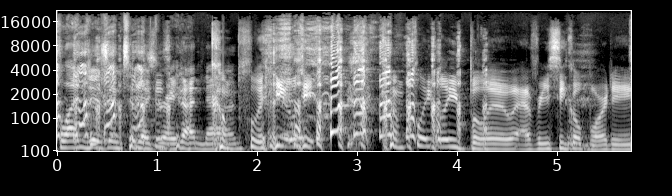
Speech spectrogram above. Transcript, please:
plunges into the great unknown. completely completely blew every single morning.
